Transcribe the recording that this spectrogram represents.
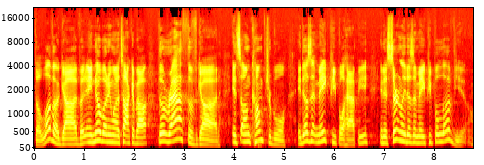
the love of God, but ain't nobody want to talk about the wrath of God. It's uncomfortable. It doesn't make people happy, and it certainly doesn't make people love you.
